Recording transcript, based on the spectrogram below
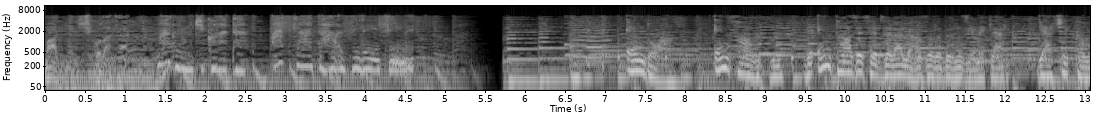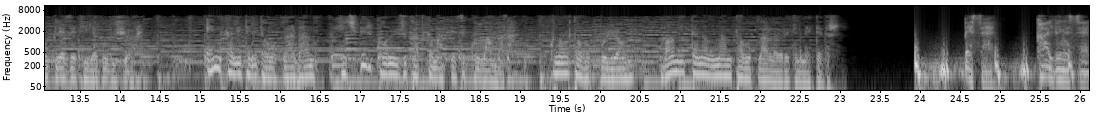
Magnum çikolata. Magnum çikolata asla daha azıyla yetinme. En doğal, en sağlıklı ve en taze sebzelerle hazırladığınız yemekler gerçek tavuk lezzetiyle buluşuyor. En kaliteli tavuklardan hiçbir koruyucu katkı maddesi kullanmadan. Knorr tavuk bulyon, Banvit'ten alınan tavuklarla üretilmektedir. Besel, kalbini sev.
